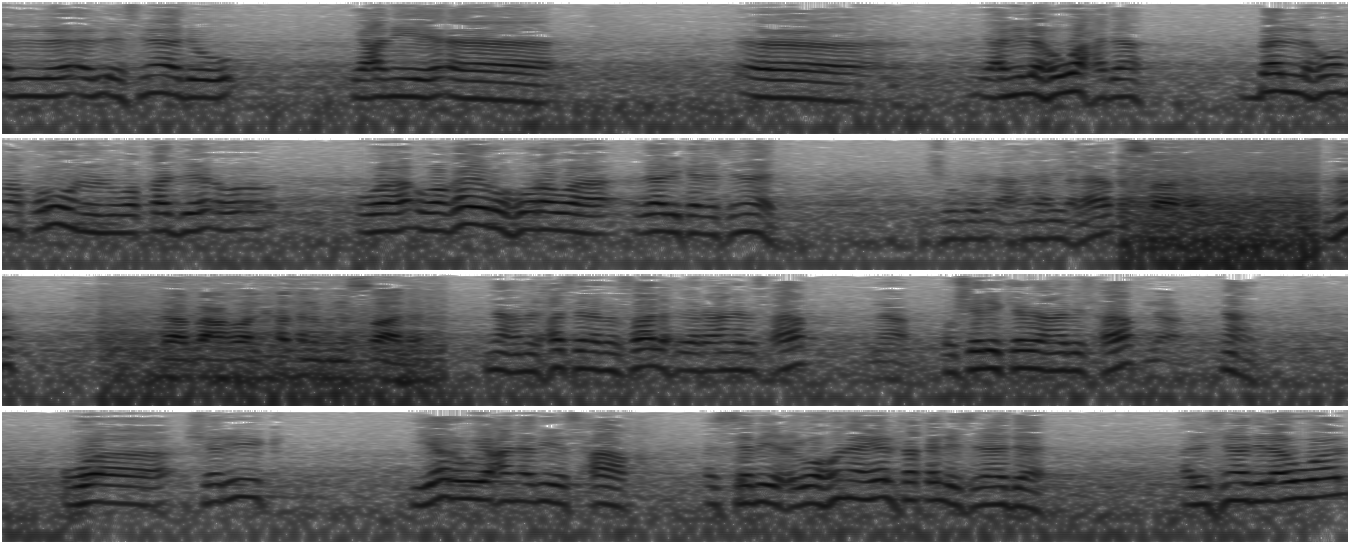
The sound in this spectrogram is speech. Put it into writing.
الإسناد يعني آآ آه، آآ آه، يعني له وحده بل هو مقرون وقد وغيره روى ذلك الإسناد. شوف عن صالح. ها؟ تابعه الحسن بن صالح. نعم الحسن بن صالح يروي عن أبي إسحاق. نعم. وشريك يروي عن أبي إسحاق. نعم. نعم. وشريك يروي عن أبي إسحاق السبيعي. وهنا يلتقي الإسنادان. الإسناد الأول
